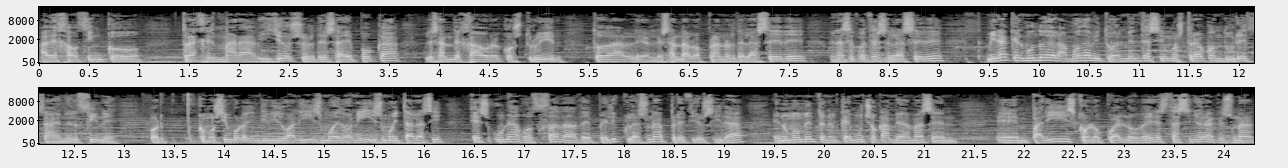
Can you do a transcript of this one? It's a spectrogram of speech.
ha- dejado cinco trajes maravillosos de esa época, les han dejado reconstruir toda, les han dado los planos de la sede, unas secuencias en la sede. Mira que el mundo de la moda habitualmente ha sido mostrado con dureza en el cine, por, como símbolo de individualismo, hedonismo y tal así. Es una gozada de película, es una preciosidad en un momento en el que hay mucho cambio además en, en París, con lo cual lo ver esta señora, que es una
